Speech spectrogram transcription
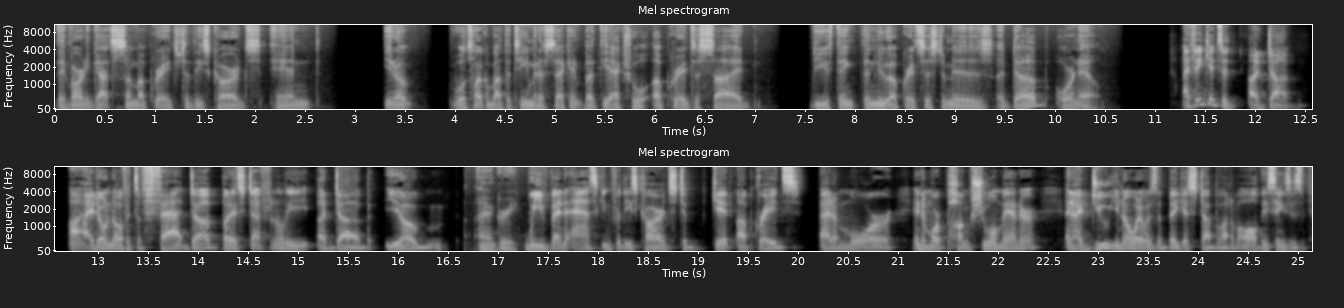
they've already got some upgrades to these cards. And, you know, we'll talk about the team in a second, but the actual upgrades aside, do you think the new upgrade system is a dub or an L? I think it's a, a dub. I don't know if it's a fat dub, but it's definitely a dub. You know, I agree. We've been asking for these cards to get upgrades at a more in a more punctual manner. And I do, you know what was the biggest dub out of all of these things is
